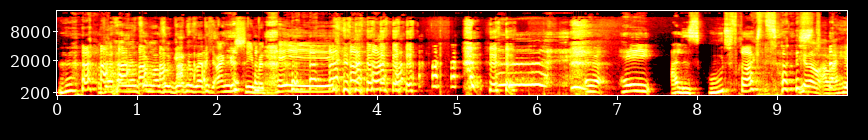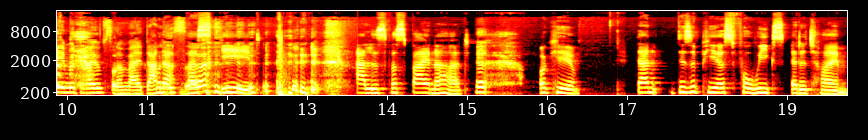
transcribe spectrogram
Und dann haben wir uns immer so gegenseitig angeschrieben mit Hey. Äh, hey, alles gut? Fragezeichen. Genau, aber Hey mit drei Y, weil dann Oder ist, was äh, geht? alles, was Beine hat. Okay. Dann disappears for weeks at a time.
